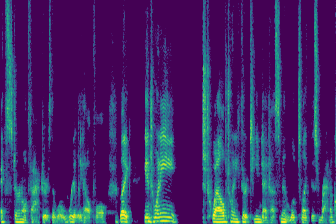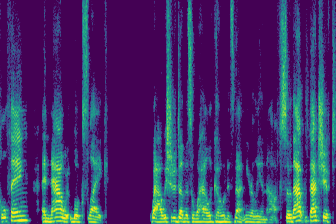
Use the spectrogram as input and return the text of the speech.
external factors that were really helpful. Like in 2012, 2013, divestment looked like this radical thing. And now it looks like, wow, we should have done this a while ago and it's not nearly enough. So that that shift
